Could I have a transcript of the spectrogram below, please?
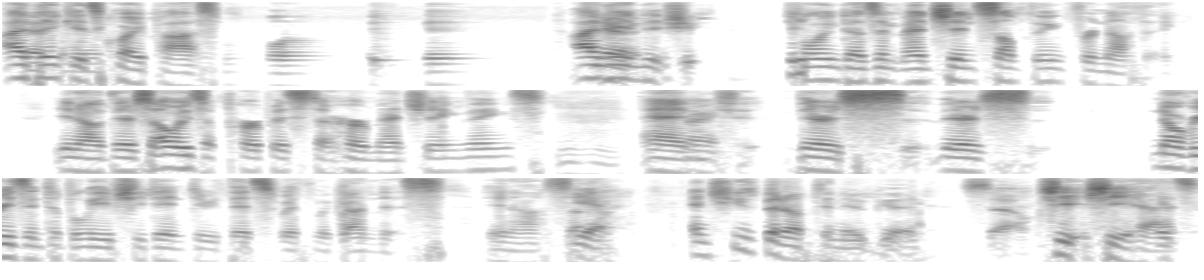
I think it's quite possible. I Yeah, mean, she- Rowling doesn't mention something for nothing. You know, there's always a purpose to her mentioning things, Mhm. and Right. there's there's no reason to believe she didn't do this with Magundus. You know, so Yeah, and she's been up to no good. So she she has. It's-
